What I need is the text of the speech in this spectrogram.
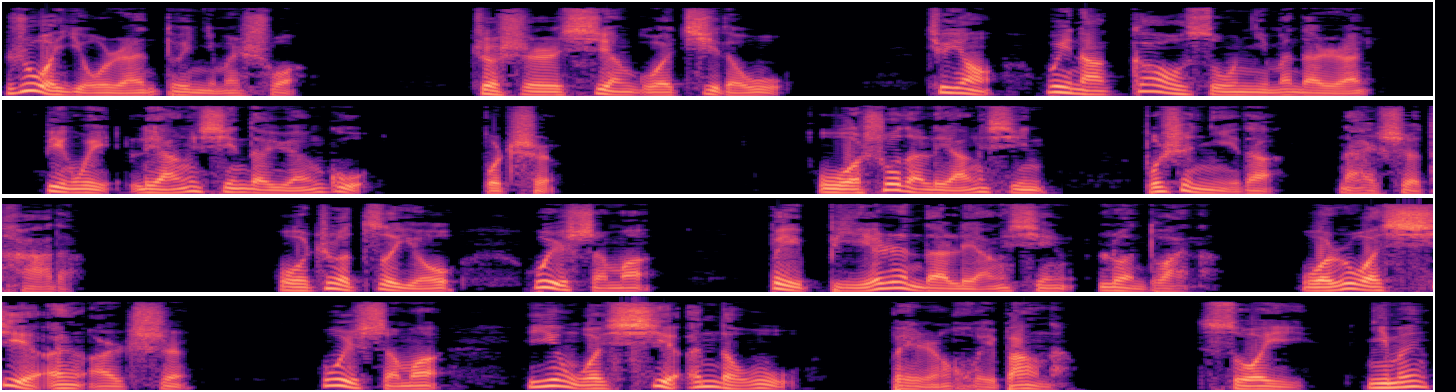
若有人对你们说这是献过祭的物，就要为那告诉你们的人，并为良心的缘故不吃。我说的良心。不是你的，乃是他的。我这自由为什么被别人的良心论断呢？我若谢恩而吃，为什么因我谢恩的物被人毁谤呢？所以你们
